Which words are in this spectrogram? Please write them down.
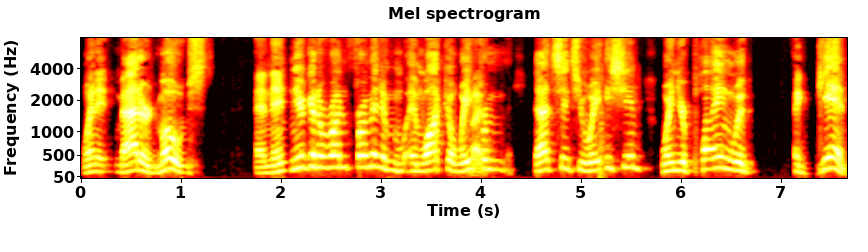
when it mattered most. And then you're going to run from it and, and walk away Right. from that situation when you're playing with, again,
